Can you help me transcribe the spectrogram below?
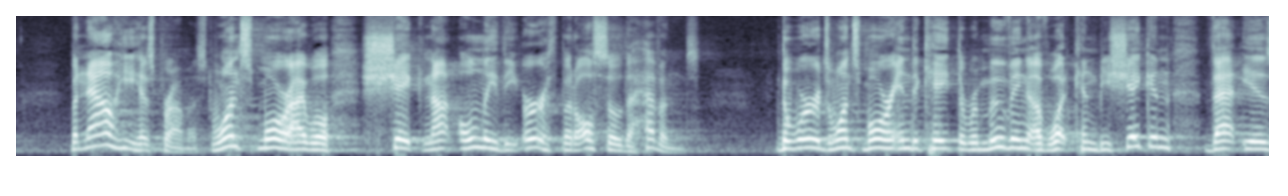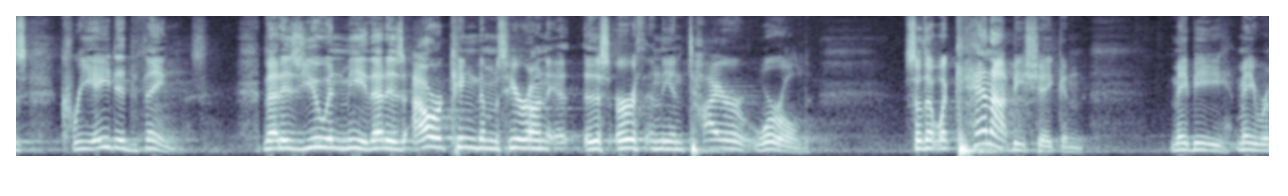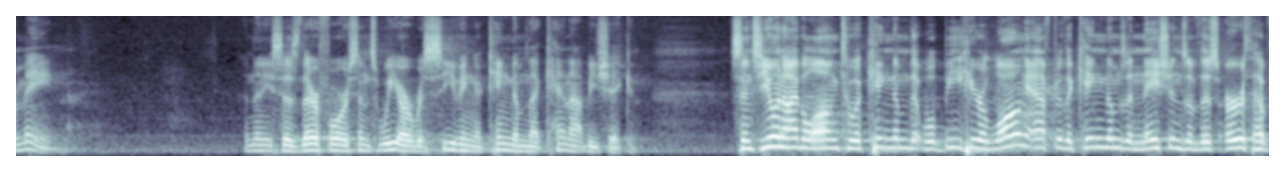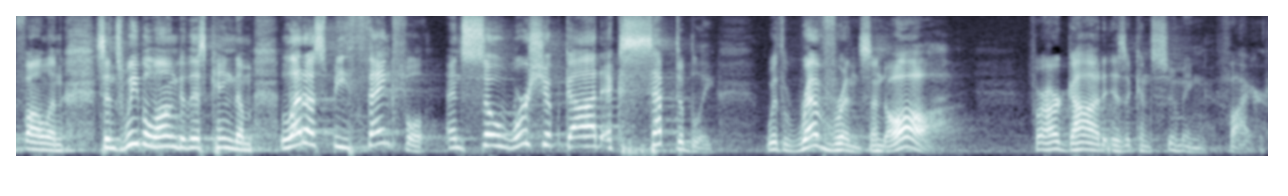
But now he has promised, once more I will shake not only the earth, but also the heavens. The words once more indicate the removing of what can be shaken, that is, created things. That is you and me. That is our kingdoms here on this earth and the entire world. So that what cannot be shaken may, be, may remain. And then he says, Therefore, since we are receiving a kingdom that cannot be shaken, since you and I belong to a kingdom that will be here long after the kingdoms and nations of this earth have fallen, since we belong to this kingdom, let us be thankful and so worship God acceptably with reverence and awe, for our God is a consuming fire.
